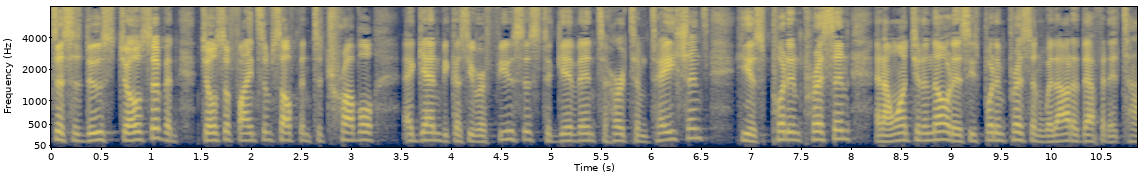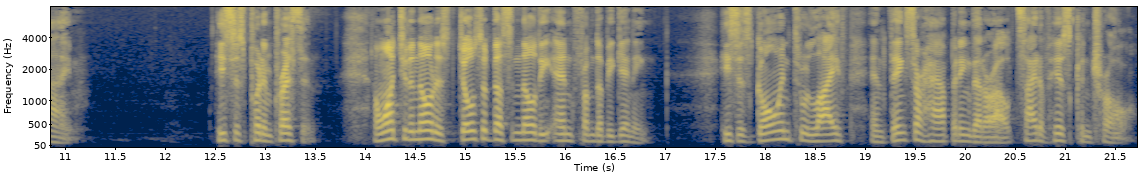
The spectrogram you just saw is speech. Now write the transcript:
to seduce Joseph, and Joseph finds himself into trouble again because he refuses to give in to her temptations. He is put in prison, and I want you to notice he's put in prison without a definite time. He's just put in prison. I want you to notice Joseph doesn't know the end from the beginning. He's just going through life and things are happening that are outside of his control.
